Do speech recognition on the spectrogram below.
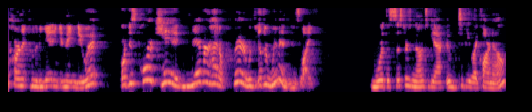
incarnate from the beginning and they knew it, or this poor kid never had a prayer with the other women in his life. Were the sisters known to be active to be like Clarnell?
